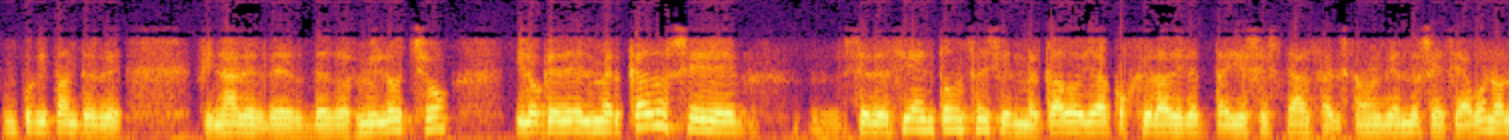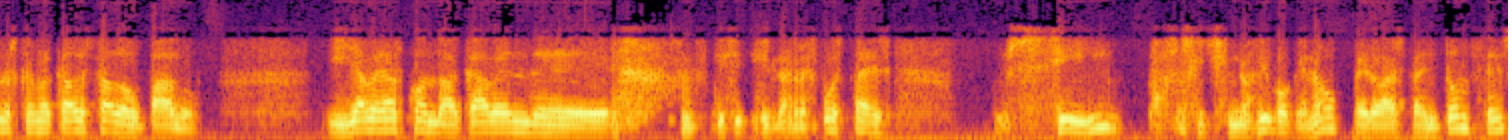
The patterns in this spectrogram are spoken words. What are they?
un poquito antes de finales de, 2008 y lo que del mercado se, se decía entonces y el mercado ya cogió la directa y es este alza que estamos viendo, se decía, bueno, no es que el mercado está dopado y ya verás cuando acaben de... y la respuesta es sí, no digo que no, pero hasta entonces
